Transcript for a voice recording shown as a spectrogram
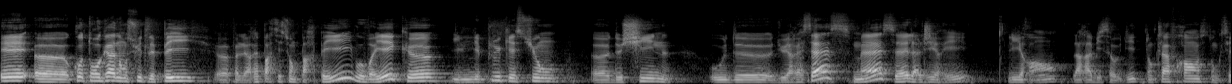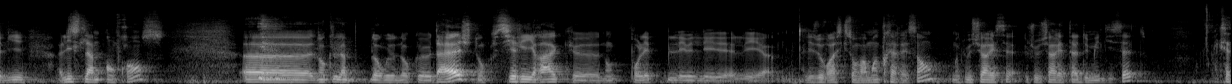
Et euh, quand on regarde ensuite les pays, euh, la répartition par pays, vous voyez qu'il n'est plus question euh, de Chine ou de, du RSS, mais c'est l'Algérie, l'Iran, l'Arabie saoudite. Donc la France, c'est lié à l'islam en France. Euh, donc, euh, Daesh, donc Syrie, Irak, euh, donc pour les, ouvrages qui sont vraiment très récents. Donc je me suis arrêté, je me suis arrêté à 2017, etc.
